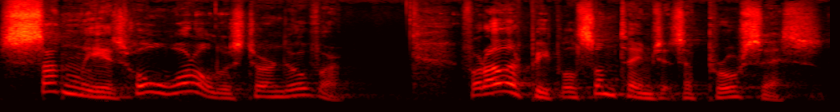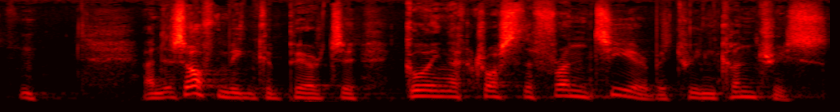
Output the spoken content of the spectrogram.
Suddenly his whole world was turned over. For other people, sometimes it's a process. and it's often been compared to going across the frontier between countries.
